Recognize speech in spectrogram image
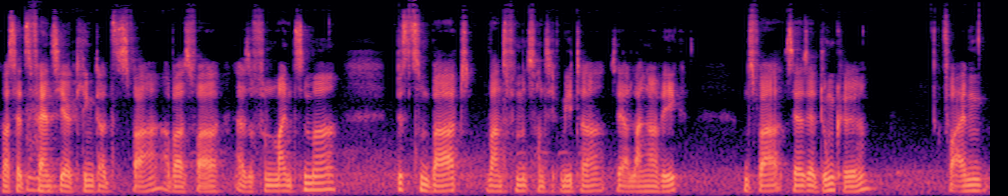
Was jetzt mhm. fancier klingt, als es war, aber es war, also von meinem Zimmer bis zum Bad waren es 25 Meter, sehr langer Weg. Und es war sehr, sehr dunkel. Vor allem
